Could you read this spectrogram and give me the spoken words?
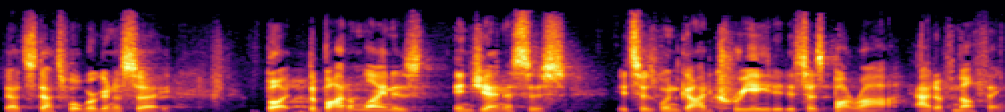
that's, that's what we're going to say. But the bottom line is in Genesis, it says when God created, it says bara, out of nothing.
